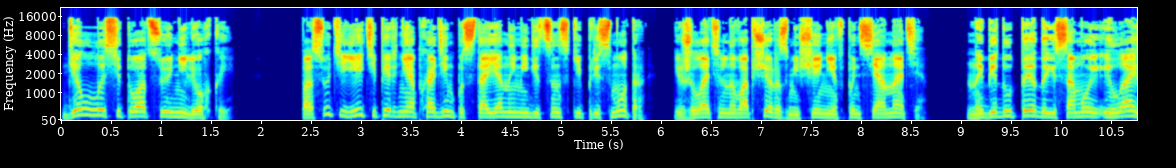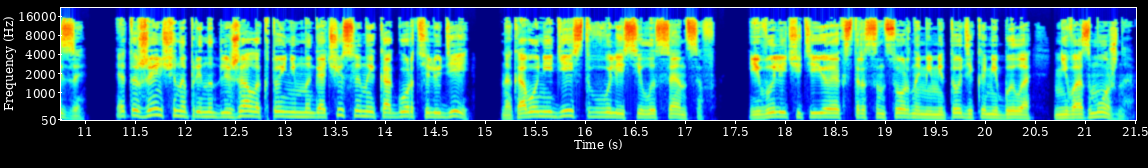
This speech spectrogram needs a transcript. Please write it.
делало ситуацию нелегкой. По сути, ей теперь необходим постоянный медицинский присмотр и желательно вообще размещение в пансионате. На беду Теда и самой Элайзы, эта женщина принадлежала к той немногочисленной когорте людей, на кого не действовали силы сенсов, и вылечить ее экстрасенсорными методиками было невозможно.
